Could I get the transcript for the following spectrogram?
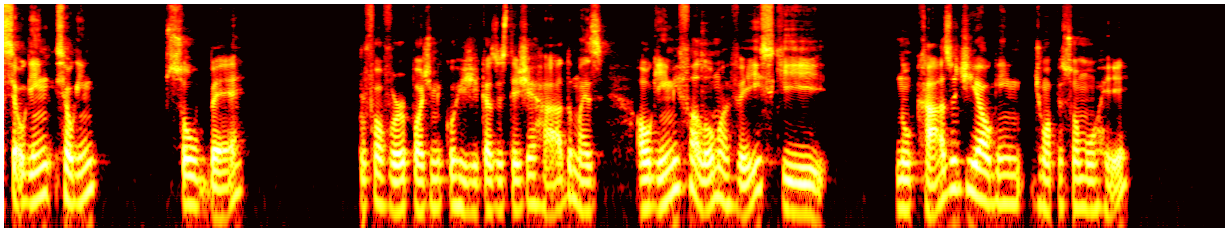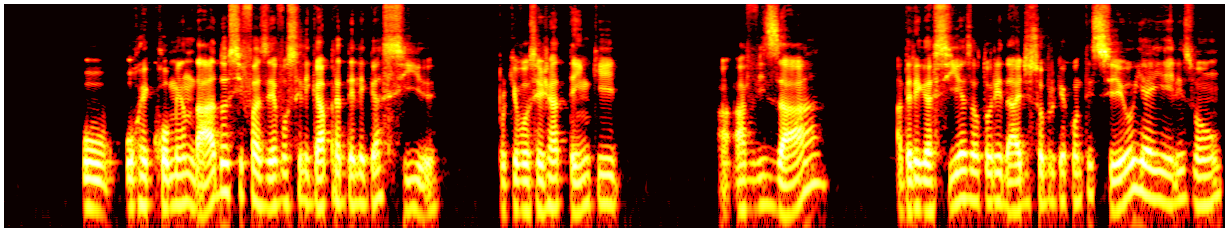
se alguém, se alguém souber, por favor, pode me corrigir caso eu esteja errado, mas alguém me falou uma vez que no caso de alguém, de uma pessoa morrer, o, o recomendado a se fazer é você ligar para a delegacia, porque você já tem que avisar a delegacia e as autoridades sobre o que aconteceu e aí eles vão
